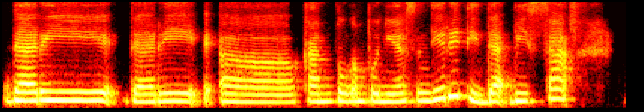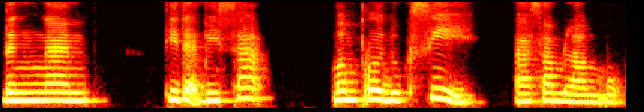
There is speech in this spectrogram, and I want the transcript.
dari dari uh, kantung empunya sendiri tidak bisa dengan tidak bisa memproduksi asam lambung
